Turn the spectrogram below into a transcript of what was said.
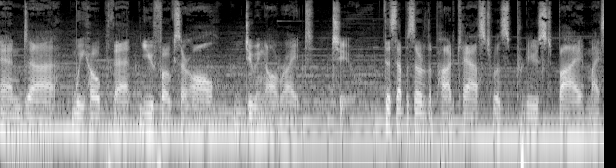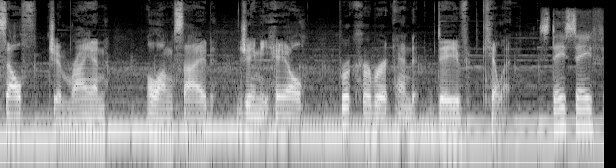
And uh, we hope that you folks are all doing all right too. This episode of the podcast was produced by myself, Jim Ryan, alongside Jamie Hale, Brooke Herbert, and Dave Killen. Stay safe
